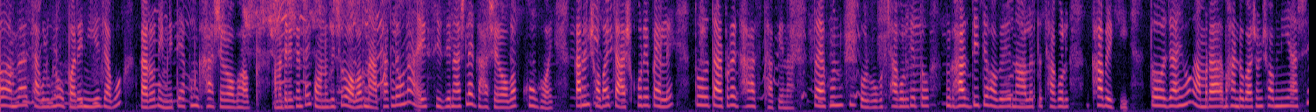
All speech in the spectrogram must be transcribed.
তো আমরা ছাগলগুলো ওপারে নিয়ে যাব, কারণ এমনিতে এখন ঘাসের অভাব। আমাদের এখানটায় কোনো কিছুর অভাব না থাকলেও না, এই সিজন আসলে ঘাসের অভাব খুব হয়। কারণ সবাই চাষ করে পেলে তো তারপরে ঘাস থাকে না। তো এখন কি করব? ছাগলকে তো ঘাস দিতে হবে, নাহলে তো ছাগল খাবে কি? তো যাই হোক, আমরা ভাণ্ড বাসন সব নিয়ে আসি।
